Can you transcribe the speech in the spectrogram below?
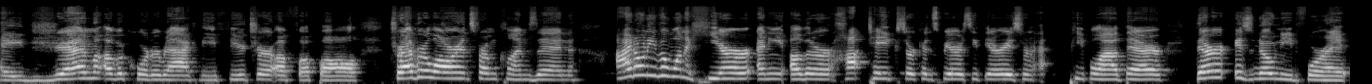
a gem of a quarterback, the future of football. Trevor Lawrence from Clemson. I don't even want to hear any other hot takes or conspiracy theories from people out there. There is no need for it.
